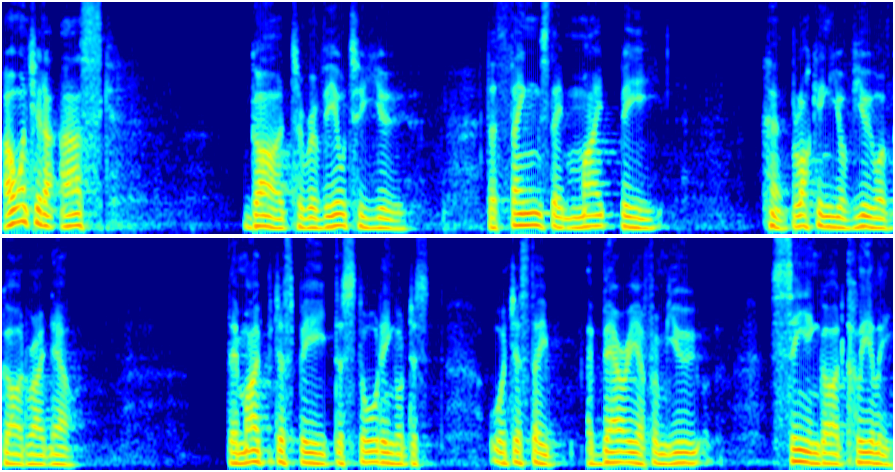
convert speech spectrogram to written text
I want you to ask God to reveal to you the things that might be blocking your view of God right now. There might just be distorting or just, or just a, a barrier from you seeing God clearly.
